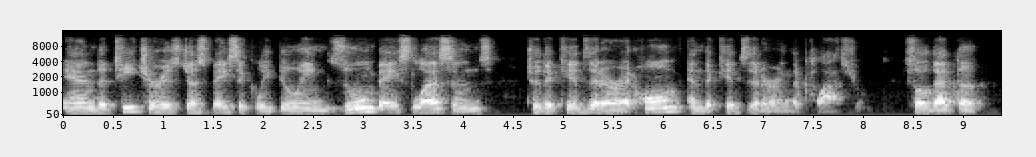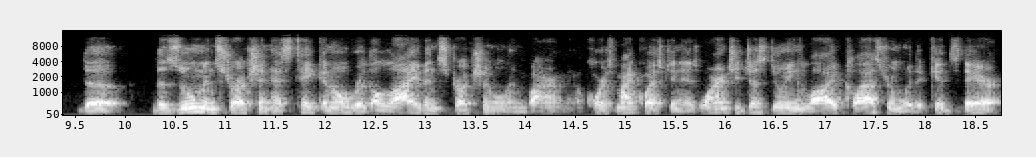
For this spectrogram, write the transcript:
And the teacher is just basically doing Zoom-based lessons to the kids that are at home and the kids that are in the classroom so that the, the, the Zoom instruction has taken over the live instructional environment. Of course, my question is, why aren't you just doing live classroom with the kids there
